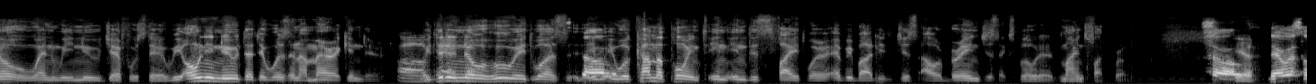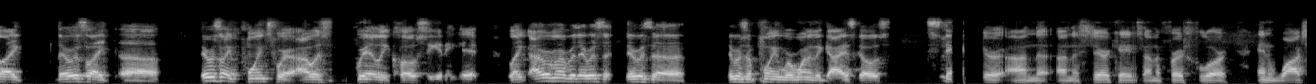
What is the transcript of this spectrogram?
know when we knew Jeff was there. We only knew that there was an American there. oh, we didn't know who it was. So- it, it will come a point in in this fight where everybody just our brain just exploded. Mind fuck, bro. So Yeah. there was like there was like uh there was like points where I was really close to getting hit. Like I remember there was a there was a there was a point where one of the guys goes stand here on the on the staircase on the first floor and watch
